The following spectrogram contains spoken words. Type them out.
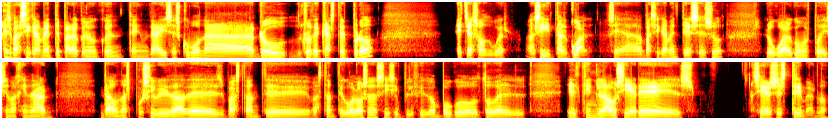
es básicamente, para que lo entendáis, es como una Rodecaster Pro hecha software, así, tal cual. O sea, básicamente es eso, lo cual, como os podéis imaginar, da unas posibilidades bastante, bastante golosas y simplifica un poco todo el, el tinglao si eres, si eres streamer, ¿no?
